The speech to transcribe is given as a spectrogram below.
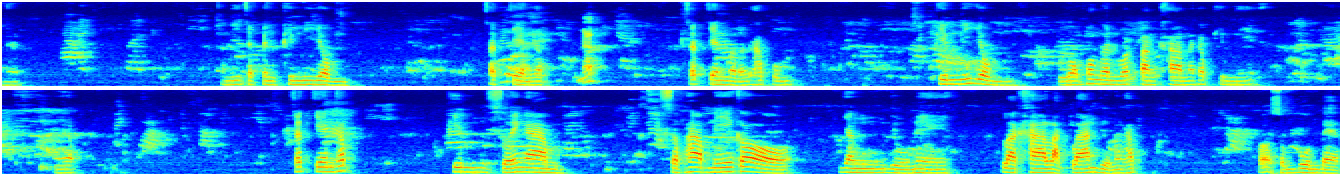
นะครับอันนี้จะเป็นพิมพ์นิยม ชัดเจนครับนัดชัดเจนหมดเลยครับผม พิมพ์นิยมหลวงพ่อเงินวัดบางคารนะครับ พิมพ์นี้นะครับ ชัดเจนครับ พิมพ์สวยงาม สภาพนี้ก็ยังอยู่ใน ราคาหลักล้านอยู่นะครับ เพราะสมบูรณ์แบบ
